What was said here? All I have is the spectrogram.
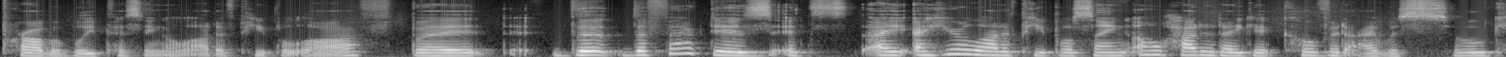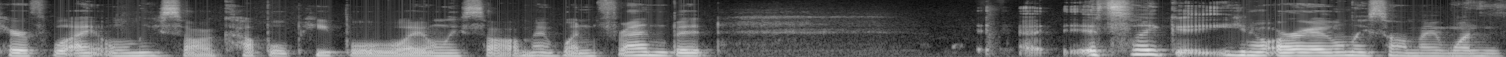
probably pissing a lot of people off. But the the fact is, it's I, I hear a lot of people saying, "Oh, how did I get COVID? I was so careful. I only saw a couple people. I only saw my one friend." But it's like you know, or I only saw my one,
